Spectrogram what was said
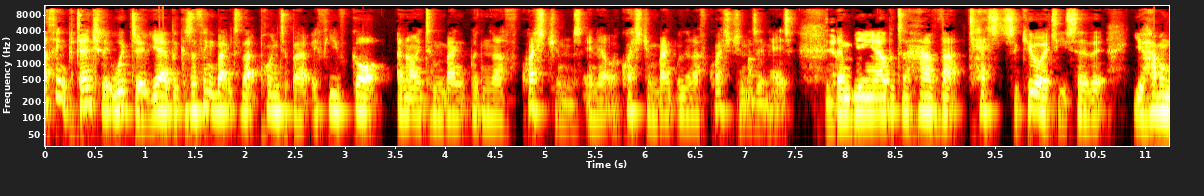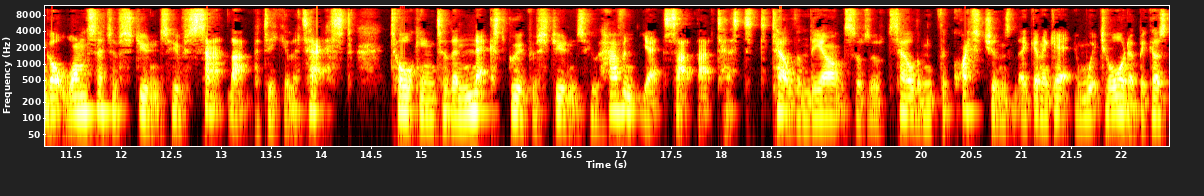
I think potentially it would do, yeah, because I think back to that point about if you've got an item bank with enough questions in it, or a question bank with enough questions in it, yeah. then being able to have that test security so that you haven't got one set of students who've sat that particular test talking to the next group of students who haven't yet sat that test to tell them the answers or tell them the questions that they're going to get in which order. Because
